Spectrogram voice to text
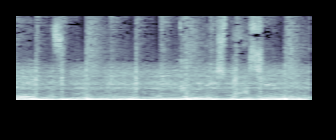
Welt. Cool,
